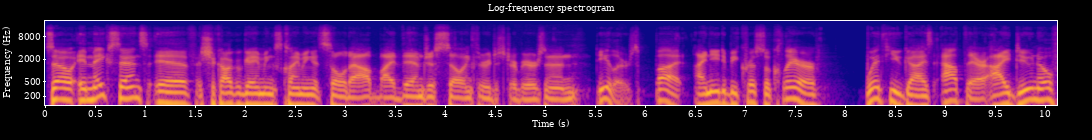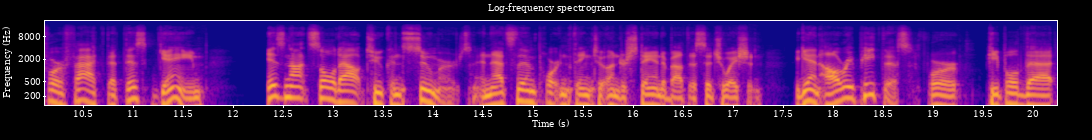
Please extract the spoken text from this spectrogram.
So it makes sense if Chicago Gaming's claiming it's sold out by them just selling through distributors and dealers. But I need to be crystal clear with you guys out there. I do know for a fact that this game is not sold out to consumers. And that's the important thing to understand about this situation. Again, I'll repeat this for people that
